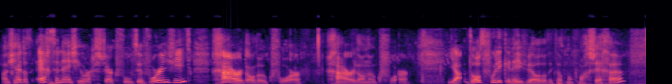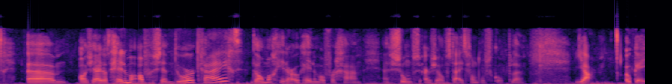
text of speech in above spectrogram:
als jij dat echt ineens heel erg sterk voelt en voor je ziet, ga er dan ook voor. Ga er dan ook voor. Ja, dat voel ik ineens wel dat ik dat nog mag zeggen. Ehm, als jij dat helemaal afgestemd doorkrijgt, dan mag je daar ook helemaal voor gaan. En soms er zelfs tijd van loskoppelen. Ja, oké.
